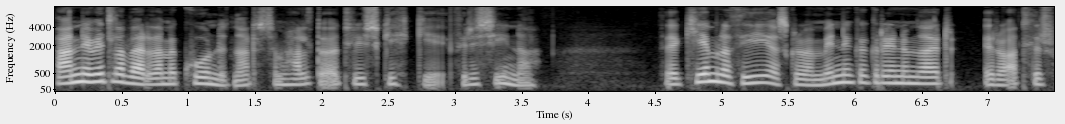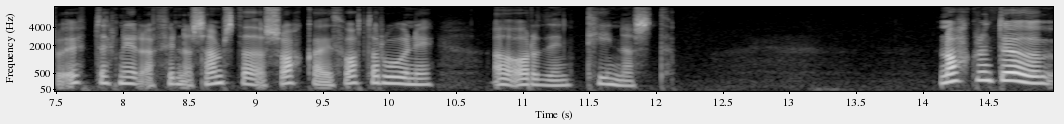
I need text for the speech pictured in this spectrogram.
Þannig vill að verða með konurnar sem halda öllu í skikki fyrir sína. Þegar kemur að því að skrifa minningagreinum þær eru allir svo uppteknir að finna samstæða sokka í þvottarhúinni að orðin tínast. Nokkrum dögum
